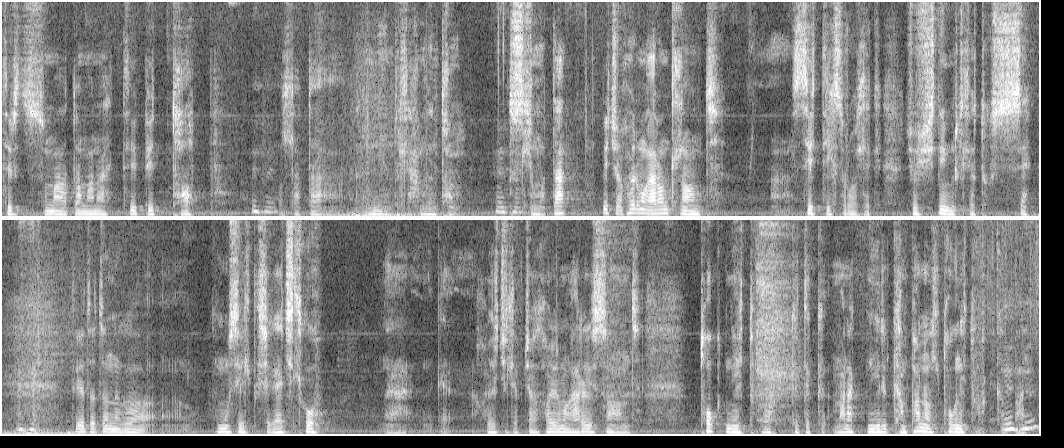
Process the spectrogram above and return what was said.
Тэр сумаа одоо манай TP Top бол одоо миний амьдралын хамгийн том төсөл юм уу та. Би чи 2017 онд CT-х сургуулийг жүжигчний мэрэгчлэр төгссөн. Тэгээд одоо нөгөө хүмүүс хэлдэг шиг ажилгүй нэг 2 жил явж байгаа. 2019 онд Туг Network гэдэг манай нэр компани бол Туг Network компани.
